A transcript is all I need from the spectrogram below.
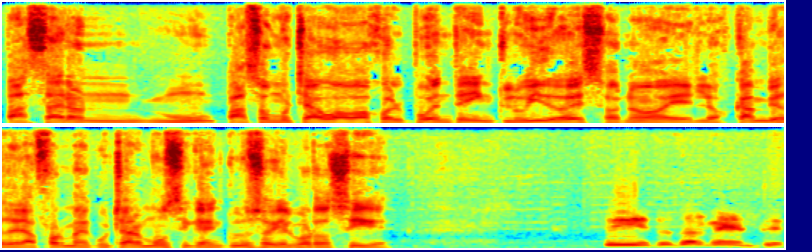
Pasaron, mu- pasó mucha agua bajo el puente, incluido eso, ¿no? Eh, los cambios de la forma de escuchar música incluso y el bordo sigue. Sí, totalmente.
